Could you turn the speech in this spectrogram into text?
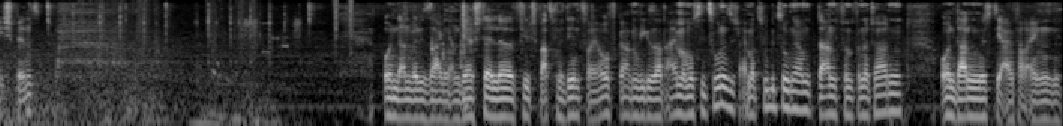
Ich bin's. Und dann würde ich sagen, an der Stelle viel Spaß mit den zwei Aufgaben. Wie gesagt, einmal muss die Zone sich einmal zugezogen haben, dann 500 Schaden und dann müsst ihr einfach einen,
